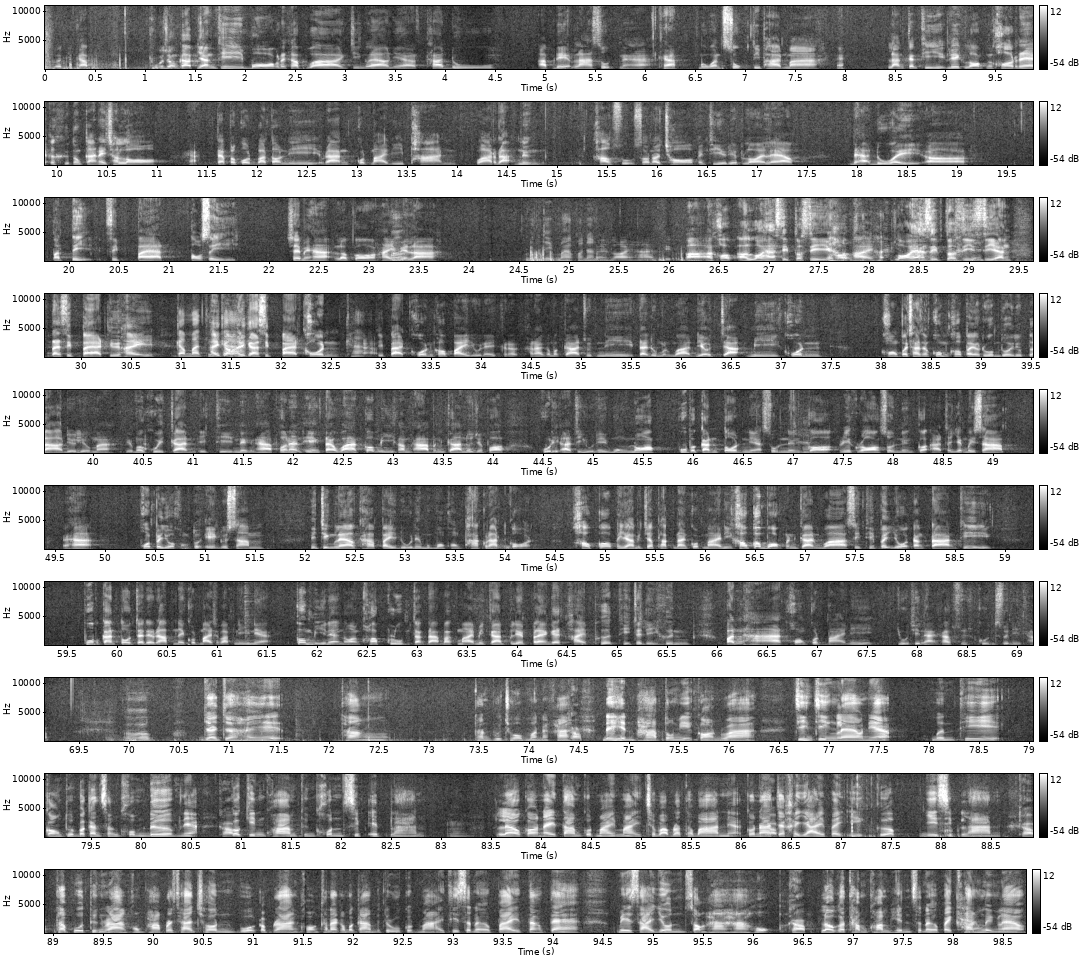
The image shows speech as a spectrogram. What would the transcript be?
สวัสดีครับคุณผู้ชมครับอย่างที่บอกนะครับว่าจริงๆแล้วเนี่ยถ้าดู อัปเดตล่าสุดนะฮะครับเมื่อวันศุกร์ที่ผ่านมา หลังจากที่เรียกร้องกันข้อแรกก็คือต้องการให้ชะลอครับแต่ปรากฏว่าตอนนี้ร่างกฎหมายนี้ผ่านวาระหนึ่งเข้าสู่สนช เป็นที่เรียบร้อยแล้วนะฮะด้วยเอ่อมติ18 ต่อ 4 ใช่ไหมฮะ แล้วก็ให้เวลา มันติดมากกว่านั้น ร้อยห้าสิบอ่าขอร้อยห้าสิบต่อสี่ขออภัยร้อยห้าสิบต่อสี่เสียง แต่ 18 คือให้กรรมาธิการให้กรรมาธิการ 18 คน ค่ะ 18 คนเข้าไปอยู่ในคณะกรรมการชุดนี้ แต่ดูเหมือนว่าเดี๋ยวจะมีคนของประชาสังคมเข้าไปร่วมด้วยหรือเปล่าเดี๋ยวเดี๋ยวมาเดี๋ยวมาคุยกันอีกทีหนึ่งนะฮะเพราะนั้นเองแต่ว่าก็มีคำถามเหมือนกันโดยเฉพาะผู้ที่อาจจะอยู่ในวงนอก ผู้ประกันตนเนี่ยส่วนหนึ่งก็เรียกร้องส่วนหนึ่งก็อาจจะยังไม่ทราบนะฮะผลประโยชน์ของตัวเองด้วยซ้ำจริงๆแล้วถ้าไปดูในมุมมองของภาครัฐก่อน เขาก็พยายามที่จะผลักดันกฎหมายนี้เขาก็บอกเหมือนกันว่าสิทธิประโยชน์ต่างๆ ที่ผู้ประกันตนจะได้รับในกฎหมายฉบับนี้เนี่ยก็มีแน่นอนครอบคลุมต่างๆ มากมาย มีการเปลี่ยนแปลงแก้ไขเพื่อที่จะดีขึ้น ปัญหาของกฎหมายนี้อยู่ที่ไหนครับคุณสุนีครับเอ่ออยากจะให้ทางท่านผู้ชมอะนะคะครับได้เห็นภาพตรงนี้ก่อนว่า จริง ๆ แล้วเนี่ยเหมือนที่กองทุนประกันสังคมเดิมเนี่ยครับก็กินความถึงคน 11 ล้านอืม แล้วก็ในตามกฎหมายใหม่ ฉบับรัฐบาลเนี่ยก็น่าครับจะขยายไปอีกเกือบ 20 ล้านครับถ้าพูดถึงร่างของภาคประชาชน บวกกับร่างของคณะกรรมการปฏิรูปกฎหมายที่เสนอไปตั้งแต่เมษายน 2556ครับเราก็ทำความเห็นเสนอไปครั้งหนึ่งแล้ว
